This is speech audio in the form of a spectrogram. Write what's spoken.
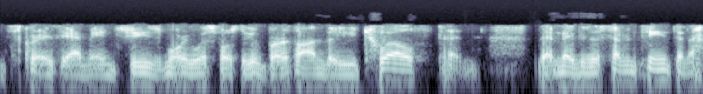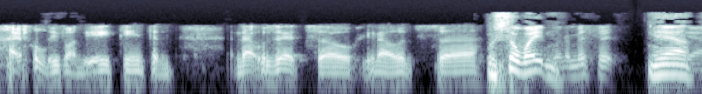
it's crazy. I mean, she's Morgan was supposed to give birth on the 12th, and then maybe the 17th, and I believe on the 18th, and and that was it. So you know, it's uh, We're still I'm waiting. gonna miss it. Yeah. Yeah,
